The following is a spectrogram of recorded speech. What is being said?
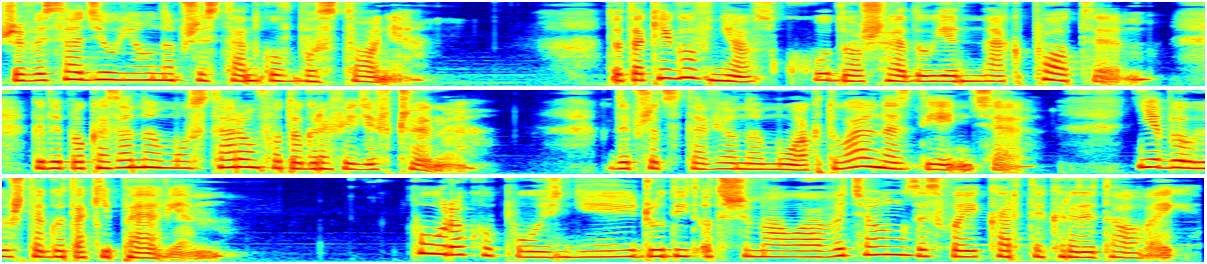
że wysadził ją na przystanku w Bostonie. Do takiego wniosku doszedł jednak po tym, gdy pokazano mu starą fotografię dziewczyny. Gdy przedstawiono mu aktualne zdjęcie, nie był już tego taki pewien. Pół roku później Judith otrzymała wyciąg ze swojej karty kredytowej.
